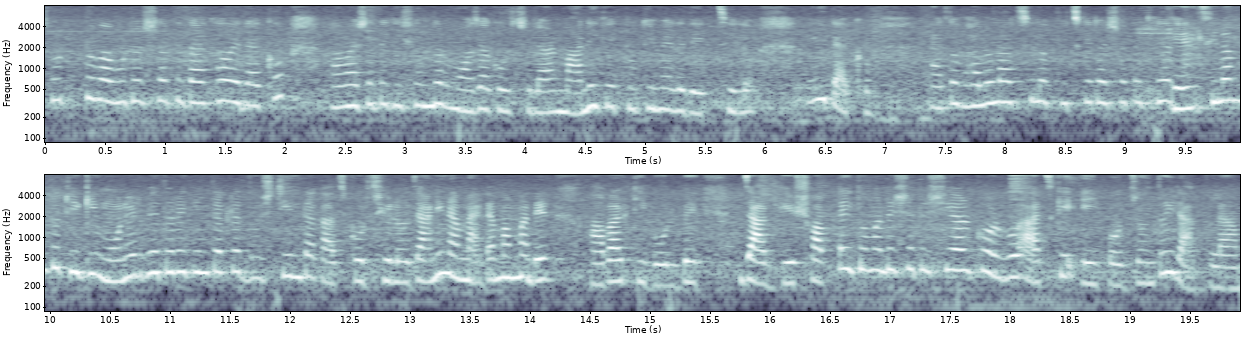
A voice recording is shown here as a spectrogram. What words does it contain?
ছোট্ট বাবুটার সাথে দেখা হয়, দেখো, আমার সাথে কি সুন্দর মজা করছিল আর মানিকে টুকি মেরে দেখছিল। এই দেখো, এত ভালো লাগছিল ফুচকেটার সাথে খেয়ে। খেলছিলাম তো ঠিকই, মনের ভেতরে কিন্তু একটা দুশ্চিন্তা কাজ করছিল। জানি না, ম্যাডাম আমাদের আবার কি বলবে। যাকগে সবটাই তোমাদের সাথে শেয়ার করব। আজকে এই পর্যন্তই রাখলাম।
